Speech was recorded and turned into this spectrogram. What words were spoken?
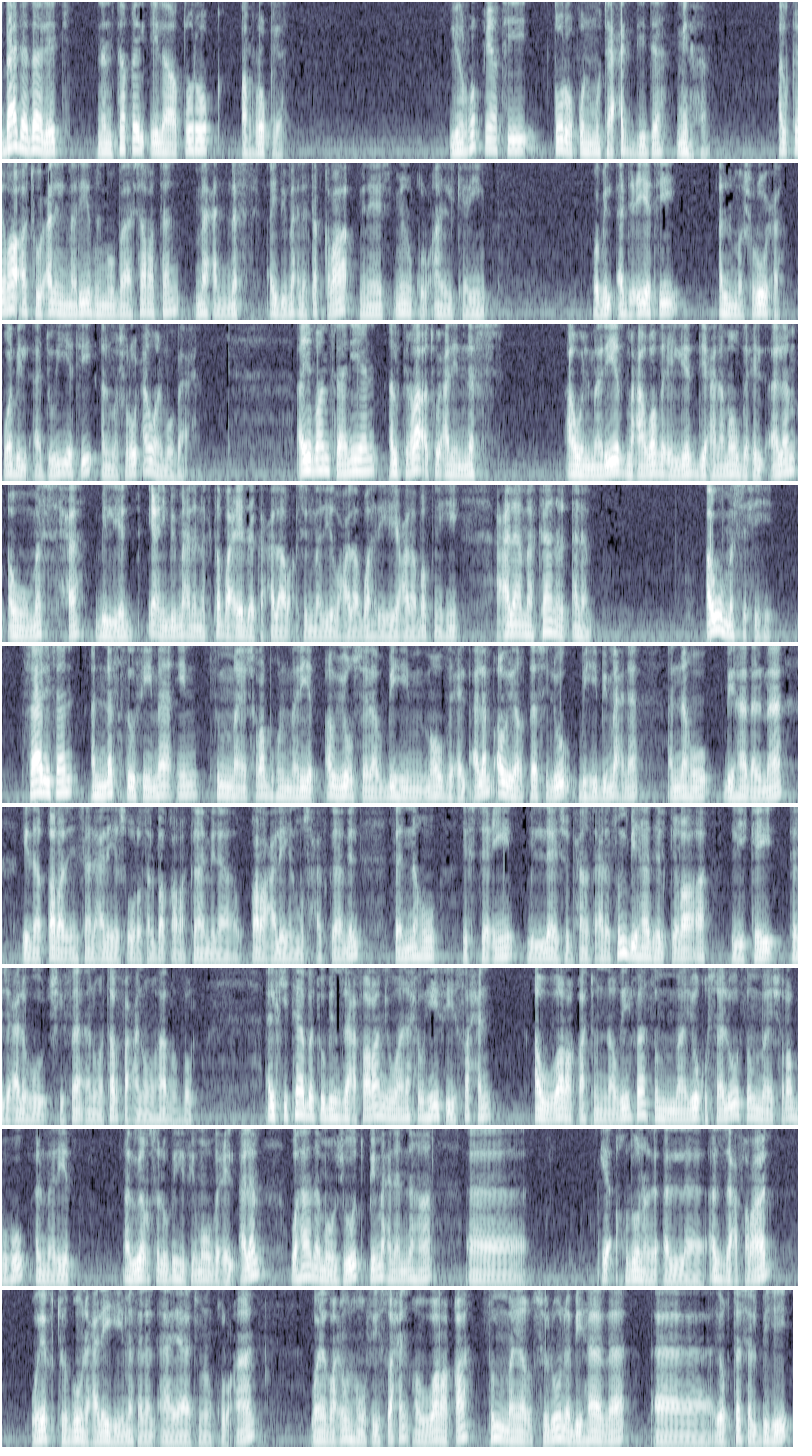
بعد ذلك ننتقل إلى طرق الرقية. للرقية طرق متعددة منها. القراءة على المريض مباشرة مع النفث أي بمعنى تقرأ من إيش؟ من القرآن الكريم. وبالأدعية المشروعة وبالأدوية المشروعة والمباحة. أيضا ثانيا القراءة على النفس أو المريض مع وضع اليد على موضع الألم أو مسحة باليد. يعني بمعنى أنك تضع يدك على رأس المريض على ظهره على بطنه. على مكان الألم أو مسحه. ثالثا النفث في ماء ثم يشربه المريض أو يغسل به موضع الألم أو يغتسل به بمعنى أنه بهذا الماء إذا قرأ الإنسان عليه سورة البقرة كاملة أو قرأ عليه المصحف كامل فإنه يستعين بالله سبحانه وتعالى ثم بهذه القراءة لكي تجعله شفاء وترفع عنه هذا الضر. الكتابة بالزعفران ونحوه في صحن أو ورقة نظيفة ثم يغسل ثم يشربه المريض أو يغسل به في موضع الألم وهذا موجود بمعنى أنها آه، يأخذون الزعفران ويكتبون عليه مثلا آيات من القرآن ويضعونه في صحن أو ورقة ثم يغسلون بهذا آه، يغتسل به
